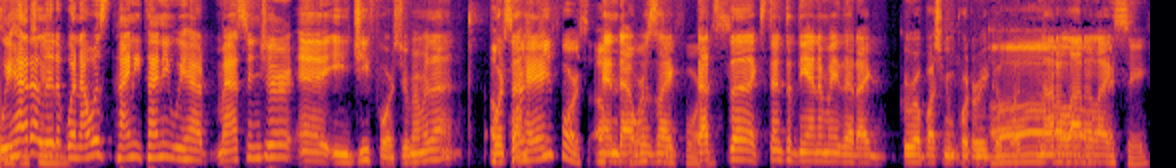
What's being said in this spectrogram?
we had a two. little when I was tiny, tiny. We had Mazinger and e G-Force. You remember that? of Forza course, Hey? G-Force. Of and that was like G-Force. that's the extent of the anime that I grew up watching in Puerto Rico, but not a lot of Oh, I like. see.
